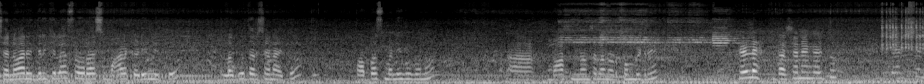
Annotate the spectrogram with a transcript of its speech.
ಶನಿವಾರ ಇದ್ರಿಕಿಲ್ಲ ಸೊ ರಶ್ ಭಾಳ ಕಡಿಮೆ ಇತ್ತು. ಲಘು ದರ್ಶನ ಆಯಿತು. ವಾಪಸ್ ಮನೆಗೆ ಹೋಗೋನು. ಮಾಸ್ ಇನ್ನೊಂದ್ಸಲ ನೋಡ್ಕೊಂಬಿಡ್ರಿ. ಹೇಳಿ ದರ್ಶನ ಹೆಂಗಾಯ್ತು? ದರ್ಶನ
